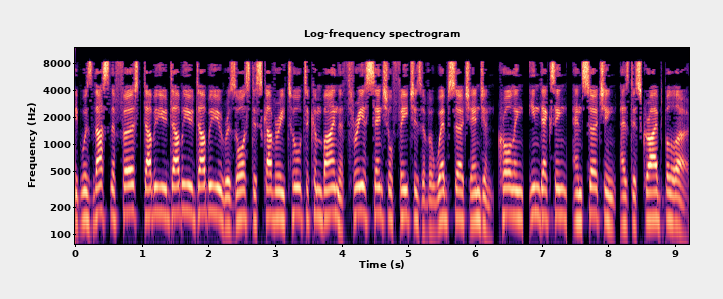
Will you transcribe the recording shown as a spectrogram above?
It was thus the first www resource discovery tool to combine the three essential features of a web search engine crawling, indexing, and searching as described below.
